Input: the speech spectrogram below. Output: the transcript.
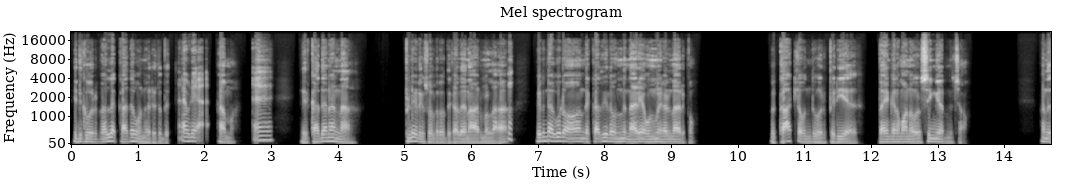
இதுக்கு ஒரு நல்ல கதை ஒன்று இருக்குது. அப்படியா? ஆமாம். இது கதைன்னா நான் பிள்ளைகளுக்கு சொல்கிறது கதை நார்மலாக இருந்தால் கூட அந்த கதையில் வந்து நிறைய உண்மைகள்லாம் இருக்கும். ஒரு காட்டில் வந்து ஒரு பெரிய பயங்கரமான ஒரு சிங்கம் இருந்துச்சான் அந்த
